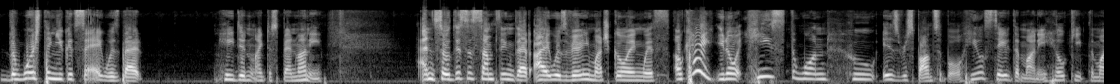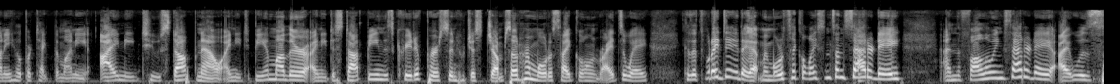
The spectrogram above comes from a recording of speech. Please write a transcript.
the worst thing you could say was that he didn't like to spend money and so this is something that I was very much going with, okay, you know what? He's the one who is responsible. He'll save the money. He'll keep the money. He'll protect the money. I need to stop now. I need to be a mother. I need to stop being this creative person who just jumps on her motorcycle and rides away. Because that's what I did. I got my motorcycle license on Saturday. And the following Saturday, I was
